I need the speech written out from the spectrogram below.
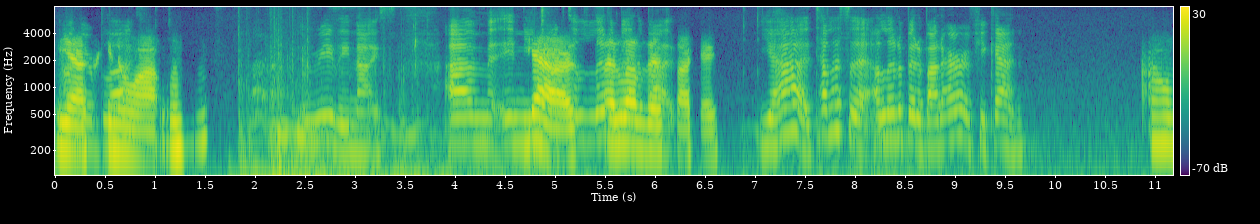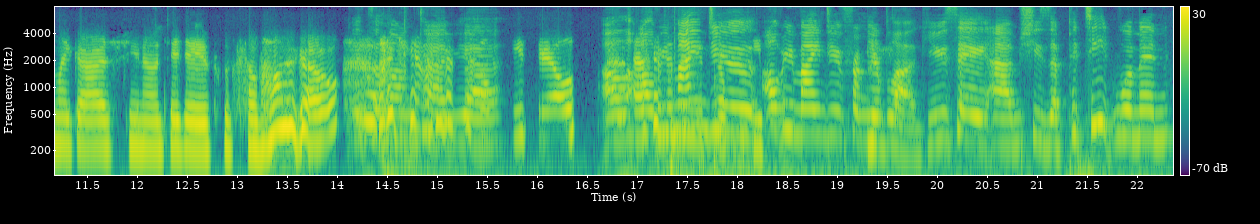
Yes, you know what? Mm-hmm. Really nice. Um, and yeah, I love about, their sake. Yeah, tell us a, a little bit about her if you can. Oh my gosh, you know, JJ's was so long ago. It's a long time, yeah. Details. I'll, I'll remind you. I'll remind you from your blog. You say um, she's a petite woman,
